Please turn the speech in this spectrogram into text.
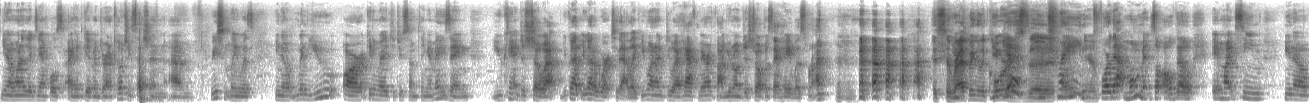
you know, one of the examples I had given during a coaching session um, recently was, you know, when you are getting ready to do something amazing, you can't just show up. You got you got to work to that. Like you want to do a half marathon, you don't just show up and say, "Hey, let's run." It's the You- wrapping of the you, course. yes, the, you train yeah. for that moment. So although it might seem you know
